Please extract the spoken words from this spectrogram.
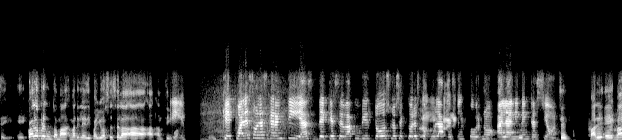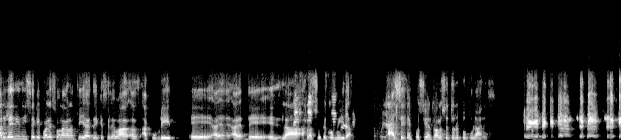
Eh, ¿Cuál es la pregunta, Marilady, para yo hacérsela a, a Antigua? Que, ¿Cuáles son las garantías de que se va a cubrir todos los sectores populares en torno a la alimentación? Sí. Eh, Marilady dice que cuáles son las garantías de que se le va a, cubrir eh, de la ración de comida al 100% a los sectores populares. ¿De qué, de, qué,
